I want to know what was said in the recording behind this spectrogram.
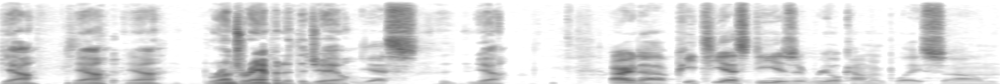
yeah, yeah, yeah. Runs rampant at the jail. Yes. Yeah. All right, uh, PTSD is a real commonplace. Um,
